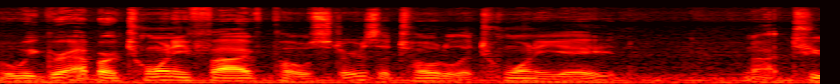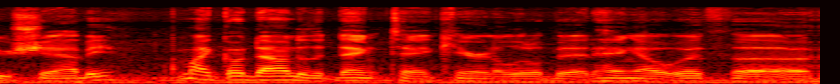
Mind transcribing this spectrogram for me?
We grab our 25 posters, a total of 28. Not too shabby. I might go down to the dank tank here in a little bit, hang out with uh, a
